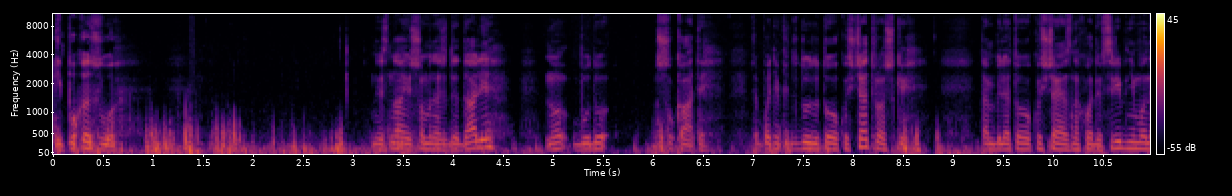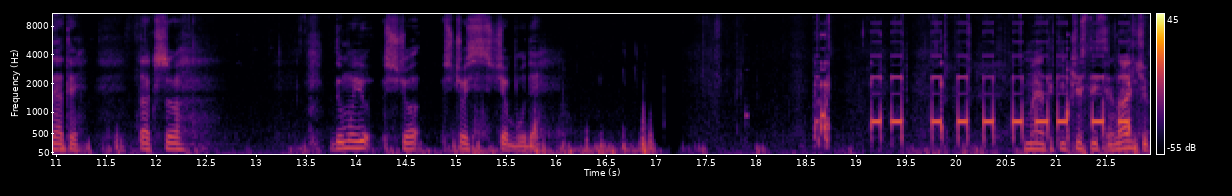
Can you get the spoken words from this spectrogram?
і покажу. Не знаю, що мене жде далі, але буду шукати. Це потім підійду до того куща трошки. Там біля того куща я знаходив срібні монети. Так що думаю, що щось ще буде. У мене такий чистий сигнальчик.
